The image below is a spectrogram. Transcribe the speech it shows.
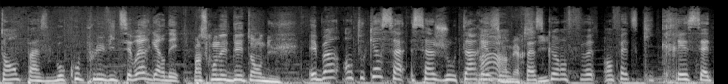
temps passe beaucoup plus vite C'est vrai, regardez. parce qu'on est détendu. Eh ben, en tout cas, ça, ça joue. T'as raison. Ah, merci. Parce qu'en fait, en fait, ce qui crée cette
